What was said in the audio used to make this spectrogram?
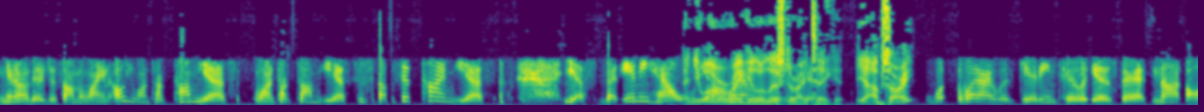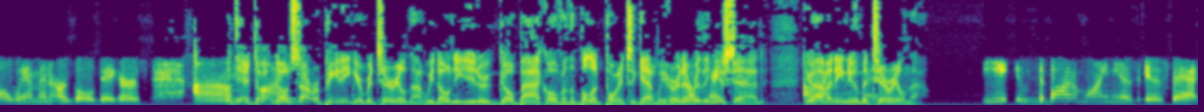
You know, they're just on the line. Oh, you want to talk to Tom? Yes. Want to talk to Tom? Yes. This is about the fifth time. Yes. yes. But anyhow, And you, know, are a what I regular was listener, I take it. Yeah, I'm sorry? What, what I was getting to is that not all women are gold diggers. Um, dear, don't, I- don't start repeating your material now. We don't need you to go back over the bullet points again. We heard everything Okay. you said. Do you All have right. any new material now? the bottom line is is that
